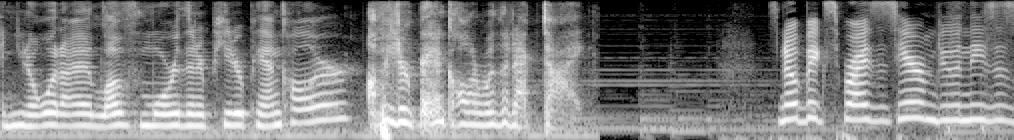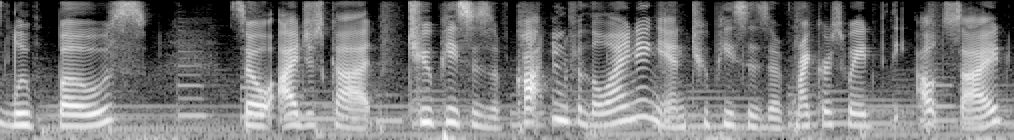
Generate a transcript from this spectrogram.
And you know what I love more than a Peter Pan collar? A Peter Pan collar with a necktie. It's no big surprises here. I'm doing these as loop bows. So I just got two pieces of cotton for the lining and two pieces of micro suede for the outside.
